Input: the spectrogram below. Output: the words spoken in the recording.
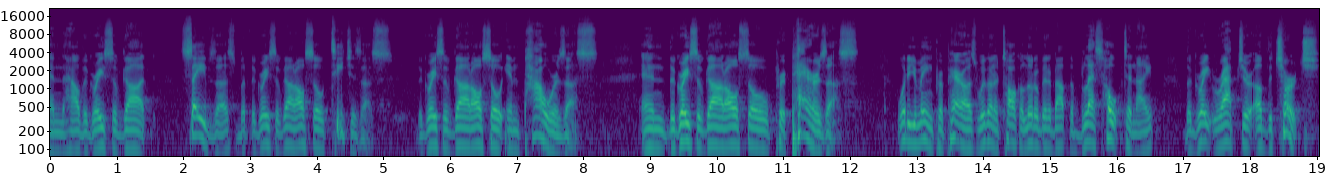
and how the grace of God saves us, but the grace of God also teaches us. The grace of God also empowers us. And the grace of God also prepares us. What do you mean, prepare us? We're going to talk a little bit about the blessed hope tonight the great rapture of the church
